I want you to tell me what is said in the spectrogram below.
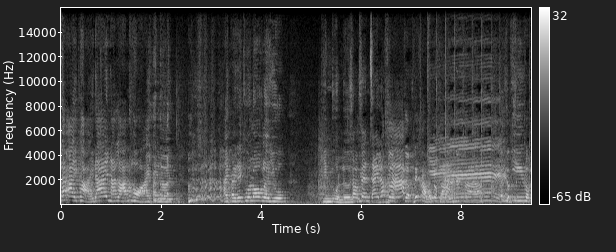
ถ้าไอขายได้นะ ร้านห่อไอไปเลย ไอไปได้ทั่วโลกเลยยูกินด่วนเลยสองแสนใจแล้วเกือบค่ะเกือบได้ข่าวว่าเกือบล้านแล้วนะคะเย้เอ้ยเกือบเกือบ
